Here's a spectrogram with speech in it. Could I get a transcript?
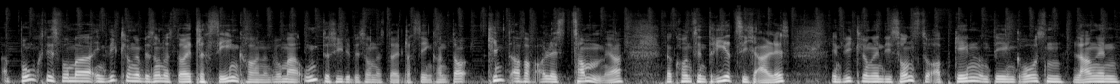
ein Punkt ist, wo man Entwicklungen besonders deutlich sehen kann und wo man auch Unterschiede besonders deutlich sehen kann. Da kommt einfach alles zusammen. Ja? Da konzentriert sich alles. Entwicklungen, die sonst so abgehen und die in großen, langen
